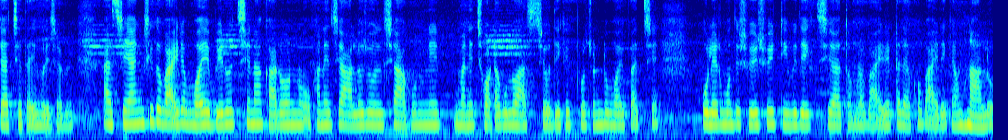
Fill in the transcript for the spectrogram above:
যাচ্ছে, তাই হয়ে যাবে। আর শ্রেয়াংশী তো বাইরে ভয়ে বেরোচ্ছে না, কারণ ওখানে যে আলো জ্বলছে, আগুনের মানে ছটাগুলো আসছে, ও দেখে প্রচণ্ড ভয় পাচ্ছে। কোলের মধ্যে শুয়ে শুয়ে টিভি দেখছে, আর তোমরা বাইরেটা দেখো, বাইরে কেমন আলো,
